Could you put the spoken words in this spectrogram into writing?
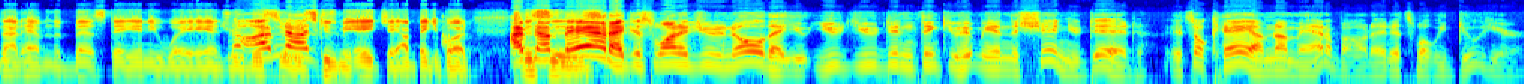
not having the best day anyway, Andrew. No, I'm is- not- Excuse me, AJ. I beg your pardon. I'm This not is- mad. I just wanted you to know that you, you you didn't think you hit me in the shin. You did. It's okay. I'm not mad about it. It's what we do here.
